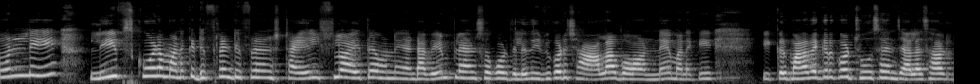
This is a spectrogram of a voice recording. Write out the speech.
ఓన్లీ లీవ్స్ కూడా మనకి డిఫరెంట్ డిఫరెంట్ స్టైల్స్లో అయితే ఉన్నాయండి. అవేం ప్లాంట్స్ కూడా తెలియదు. ఇవి కూడా చాలా బాగున్నాయి. మనకి ఇక్కడ మన దగ్గర కూడా చూశాను చాలాసార్లు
